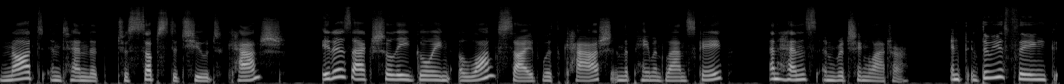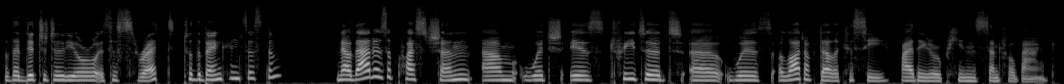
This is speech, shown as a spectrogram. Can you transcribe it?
not intended to substitute cash. It is actually going alongside with cash in the payment landscape and hence enriching latter. And do you think the digital euro is a threat to the banking system? Now, that is a question um, which is treated uh, with a lot of delicacy by the European Central Bank.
